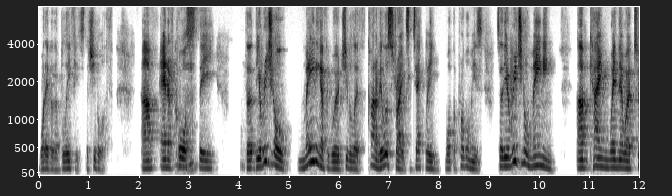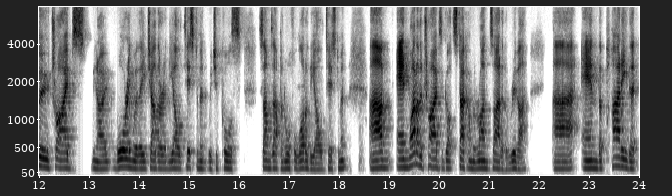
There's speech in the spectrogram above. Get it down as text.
whatever the belief is, the shibboleth. Um, and of course, mm-hmm. the, the, the original meaning of the word shibboleth kind of illustrates exactly what the problem is. So the original meaning um, came when there were two tribes, you know, warring with each other in the Old Testament, which of course sums up an awful lot of the Old Testament. Um, and one of the tribes got stuck on the wrong side of the river. Uh, and the party that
